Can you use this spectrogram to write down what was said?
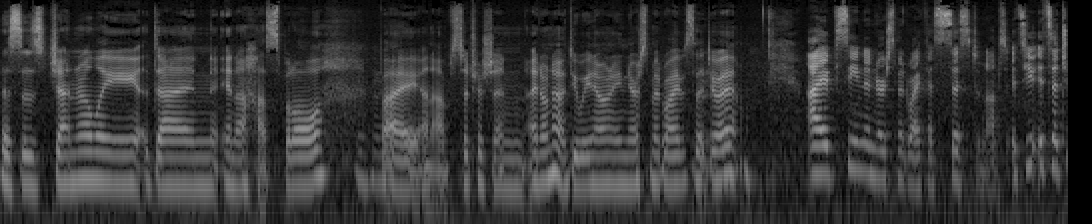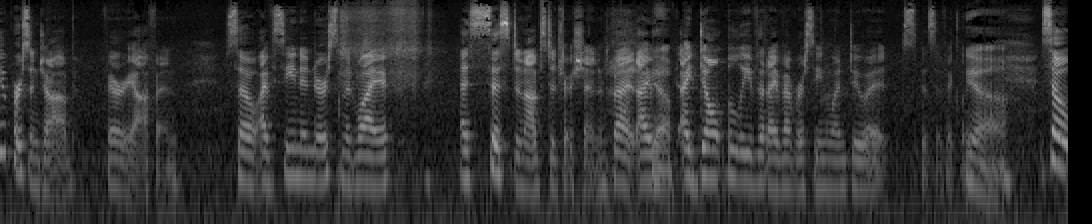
This is generally done in a hospital Mhm. by an obstetrician. I don't know. Do we know any nurse midwives that do it? I've seen a nurse midwife assist an obst. It's it's a two person job very often. So I've seen a nurse midwife assist an obstetrician, but I Yeah. I don't believe that I've ever seen one do it specifically. Yeah. So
